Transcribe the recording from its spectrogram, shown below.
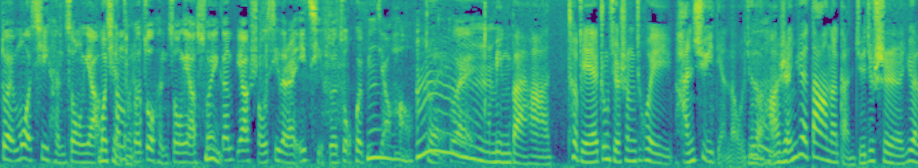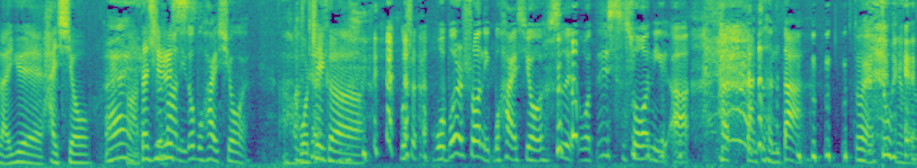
对默契很重要，默契他们合作很重要，所以跟比较熟悉的人一起合作会比较好。对对嗯，明白哈。特别中学生就会含蓄一点的，我觉得哈，人越大呢，感觉就是越来越害羞哎啊。，但其实？你都不害羞哎？啊我这个 不是，我不是说你不害羞，是 我的意思说你啊、很胆子很大。对，对，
